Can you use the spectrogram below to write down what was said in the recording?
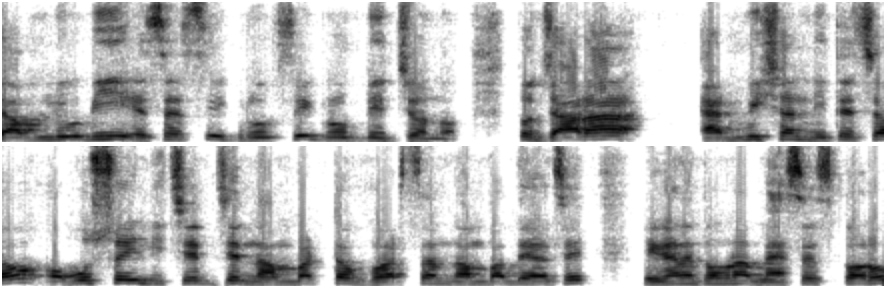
WB SSC group C group ডির জন্য। তো যারা অ্যাডমিশন নিতে চাও, অবশ্যই নিচের যে নাম্বারটা হোয়াটসঅ্যাপ নাম্বার দেওয়া আছে, এখানে তোমরা মেসেজ করো।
